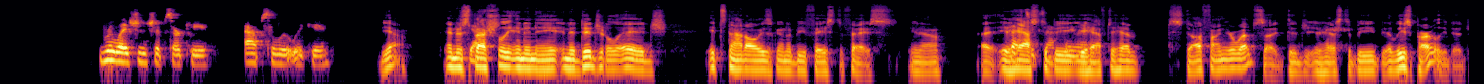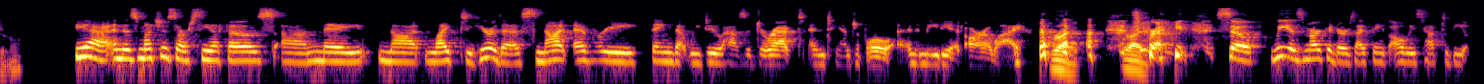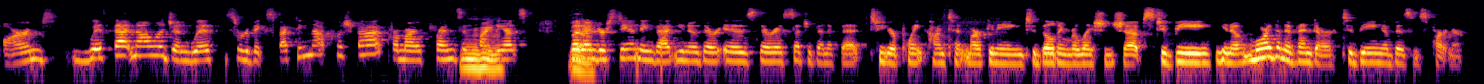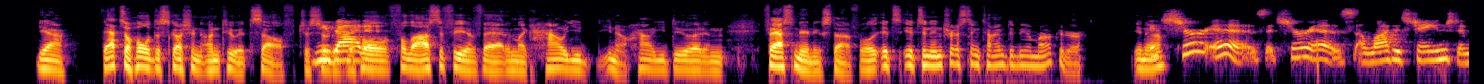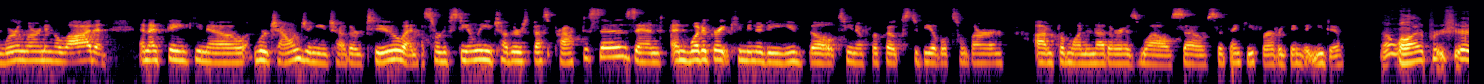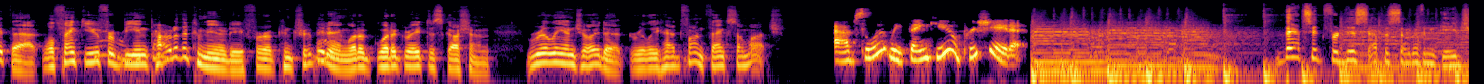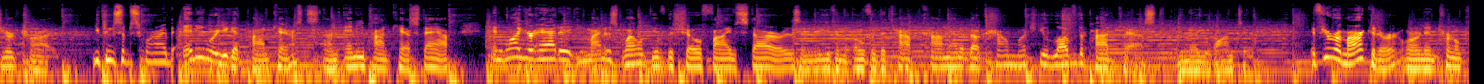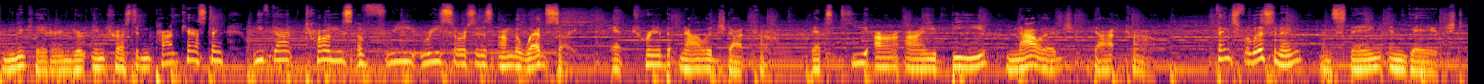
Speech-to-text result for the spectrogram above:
Relationships are key, absolutely key. Yeah, and especially yeah. in an in a digital age, it's not always going to be face to face. You know, uh, it That's has exactly to be. Right. You have to have stuff on your website. It has to be at least partly digital. Yeah, and as much as our CFOs um, may not like to hear this, not everything that we do has a direct and tangible and immediate ROI. right, right, right. So we as marketers, I think, always have to be armed with that knowledge and with sort of expecting that pushback from our friends in mm-hmm. finance, but yeah. understanding that you know there is there is such a benefit to your point, content marketing, to building relationships, to being you know more than a vendor, to being a business partner. Yeah, that's a whole discussion unto itself just sort of the whole it. philosophy of that and like how you you know how you do it and fascinating stuff. Well it's it's an interesting time to be a marketer you know? It sure is. It sure is. A lot has changed and we're learning a lot and and i think you know we're challenging each other too and sort of stealing each other's best practices and and what a great community you've built you know for folks to be able to learn um, from one another as well. So so thank you for everything that you do Oh, well, I appreciate that. Well, thank you yeah, for being part of the community, for contributing. Yeah. What a what a great discussion. Really enjoyed it. Really had fun. Thanks so much. Absolutely. Thank you. Appreciate it. That's it for this episode of Engage Your Tribe. You can subscribe anywhere you get podcasts on any podcast app. And while you're at it, you might as well give the show five stars and leave an over the top comment about how much you love the podcast. You know you want to. If you're a marketer or an internal communicator and you're interested in podcasting, we've got tons of free resources on the website at tribknowledge.com. That's T R I B knowledge.com. Thanks for listening and staying engaged.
